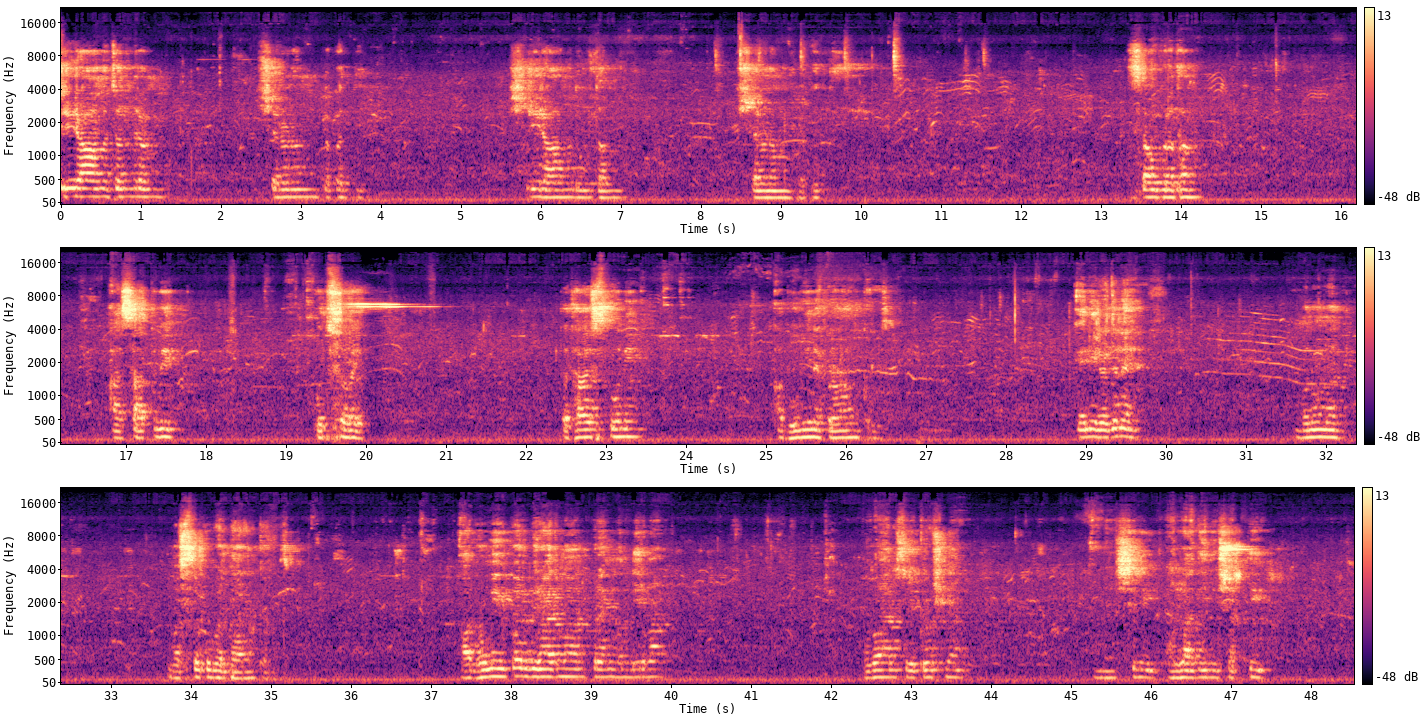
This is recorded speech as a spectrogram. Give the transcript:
શ્રીરામચંદ્રમ શરણમ પ્રપદ્ય શ્રીરામદૂતમ શરણમ પ્રપદ્ય સૌ પ્રથમ આ સાત્વિક ઉત્સવે તથા સ્તુની આ ભૂમિને પ્રણામ કરું છું એની રજને મનોમન મસ્તક ઉપર ધારણ કરું છું આ ભૂમિ ઉપર વિરાજમાન પ્રેમ મંદિરમાં ભગવાન શ્રી કૃષ્ણ અને શ્રી આહ્લાદીની શક્તિ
